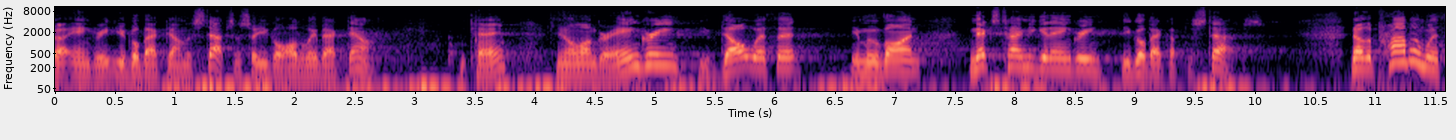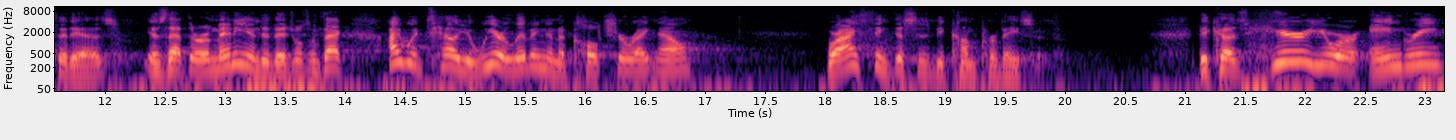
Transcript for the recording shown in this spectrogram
uh, angry, you go back down the steps. And so you go all the way back down. Okay? You're no longer angry. You've dealt with it. You move on. Next time you get angry, you go back up the steps. Now, the problem with it is, is that there are many individuals. In fact, I would tell you, we are living in a culture right now where I think this has become pervasive. Because here you are angry,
